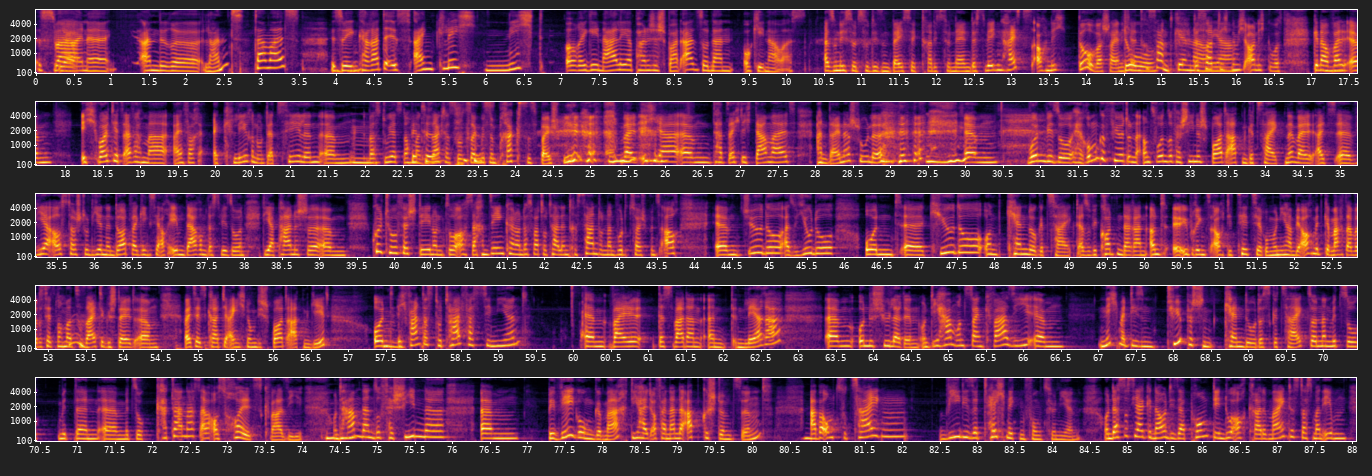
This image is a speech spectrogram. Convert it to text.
es war Ja. eine andere Land damals deswegen Mhm. Karate ist eigentlich nicht originale japanische Sportart sondern Okinawas Also nicht so zu diesen basic traditionellen. Deswegen heißt es auch nicht Do wahrscheinlich. Do, Interessant. genau, das hatte ich ja. Mhm. nämlich auch nicht gewusst. Genau, weil ähm, ich wollte jetzt einfach mal einfach erklären und erzählen, ähm, was du jetzt nochmal Mhm. Gesagt hast, sozusagen mit einem Praxisbeispiel, Mhm. weil ich ja ähm, tatsächlich damals an deiner Schule ähm, wurden wir so herumgeführt und uns wurden so verschiedene Sportarten gezeigt, ne? Weil als äh, wir Austauschstudierenden dort war, ging es ja auch eben darum, dass wir so die japanische ähm, Kultur verstehen und so auch Sachen sehen können und das war total interessant und dann wurde zum Beispiel uns auch ähm, Judo, also Judo und äh, Kyudo und Kendo gezeigt. Also wir konnten daran und äh, übrigens auch die Teezeremonie haben wir auch mitgemacht, aber das jetzt nochmal zur Seite gestellt, ähm, weil es jetzt gerade ja eigentlich nur um die Sportarten geht. Und ich fand das total faszinierend, ähm, weil das war dann ein, ein Lehrer ähm, und eine Schülerin. Und die haben uns dann quasi ähm, nicht mit diesem typischen Kendo das gezeigt, sondern mit so mit den äh, mit so Katanas, aber aus Holz quasi. Und haben dann so verschiedene ähm, Bewegungen gemacht, die halt aufeinander abgestimmt sind, aber um zu zeigen, wie diese Techniken funktionieren. Und das ist ja genau dieser Punkt, den du auch gerade meintest, dass man eben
